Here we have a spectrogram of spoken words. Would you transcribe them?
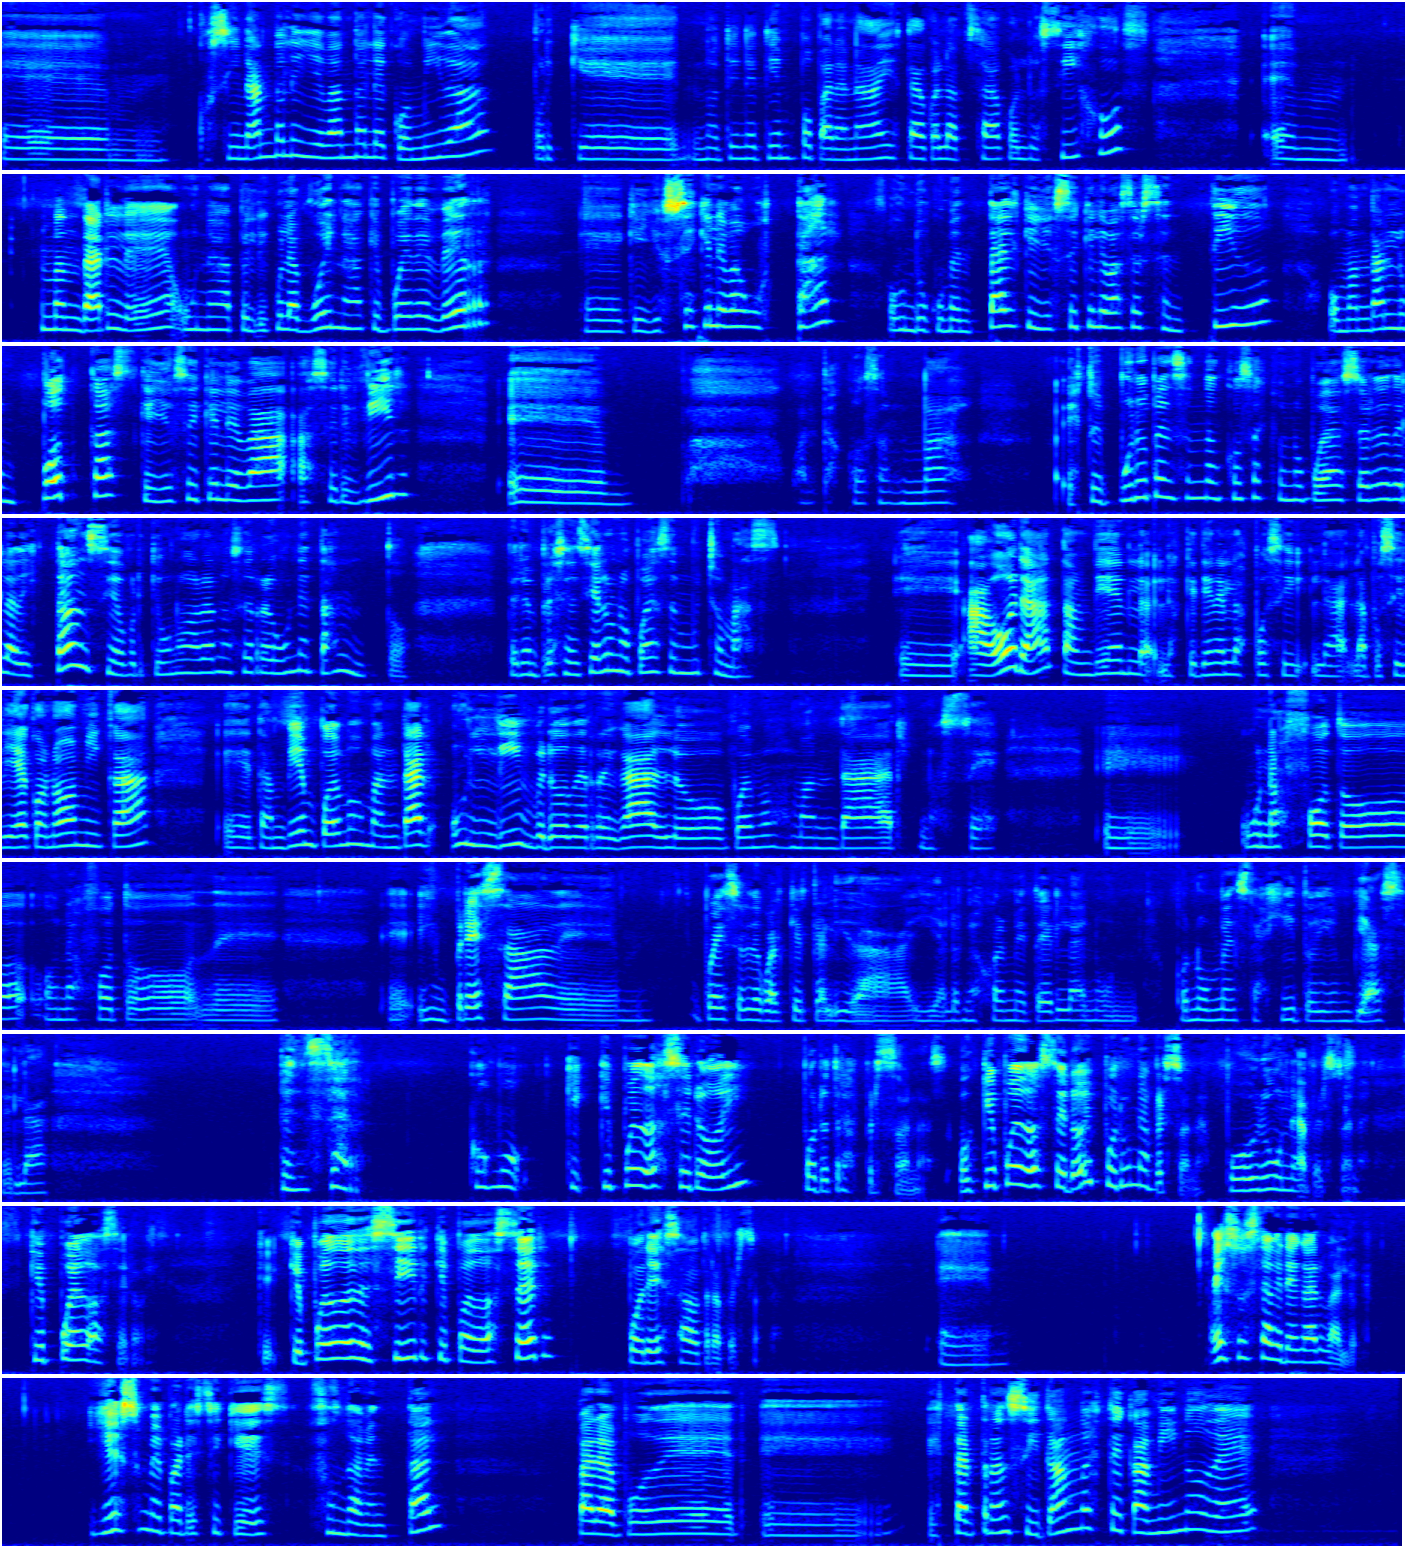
Eh, cocinándole y llevándole comida porque no tiene tiempo para nada y está colapsada con los hijos. Em, mandarle una película buena que puede ver, eh, que yo sé que le va a gustar, o un documental que yo sé que le va a hacer sentido, o mandarle un podcast que yo sé que le va a servir. Eh, ¿Cuántas cosas más? Estoy puro pensando en cosas que uno puede hacer desde la distancia, porque uno ahora no se reúne tanto pero en presencial uno puede hacer mucho más. Eh, ahora también los que tienen la, posibilidad económica, eh, también podemos mandar un libro de regalo, podemos mandar, no sé, eh, una foto, una foto de impresa de puede ser de cualquier calidad y a lo mejor meterla en un, con un mensajito y enviársela. Pensar cómo, qué puedo hacer hoy por otras personas? ¿O qué puedo hacer hoy por una persona? Por una persona. ¿Qué puedo hacer hoy? ¿Qué, puedo decir? ¿Qué puedo hacer por esa otra persona? Eh, eso es agregar valor. Y eso me parece que es fundamental para poder eh, estar transitando este camino de,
